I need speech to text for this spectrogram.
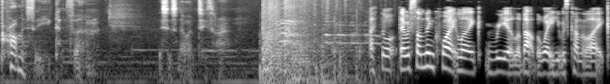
promisey confirm this is no empty threat. I thought there was something quite like real about the way he was kind of like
